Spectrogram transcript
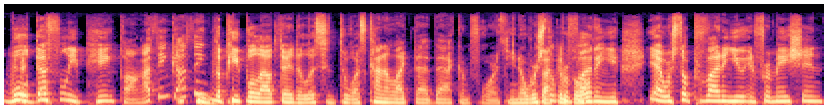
we'll definitely ping pong. I think I think the people out there that listen to us kind of like that back and forth. You know, we're back still providing forth? you. Yeah, we're still providing you information.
